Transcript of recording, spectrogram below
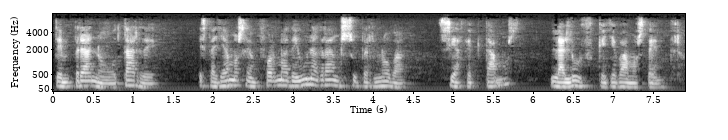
temprano o tarde, estallamos en forma de una gran supernova si aceptamos la luz que llevamos dentro.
